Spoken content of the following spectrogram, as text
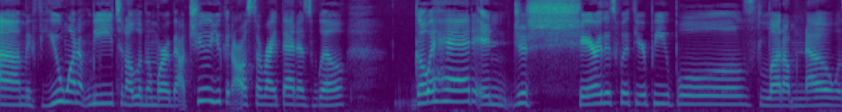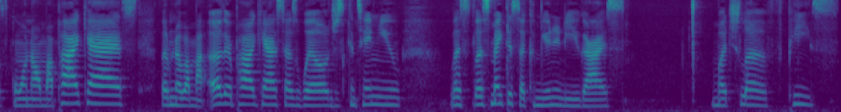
Um, if you wanted me to know a little bit more about you, you can also write that as well. Go ahead and just share this with your peoples. Let them know what's going on my podcast. Let them know about my other podcast as well. Just continue. Let's let's make this a community, you guys. Much love. Peace.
